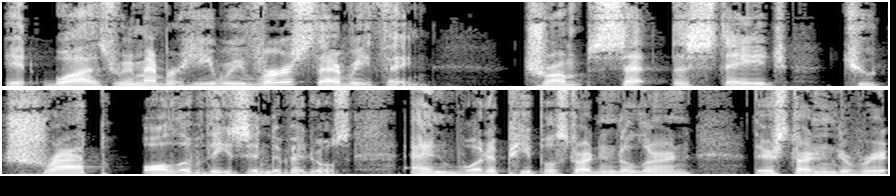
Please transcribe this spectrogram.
it was. Remember, he reversed everything. Trump set the stage to trap all of these individuals. And what are people starting to learn? They're starting to re-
